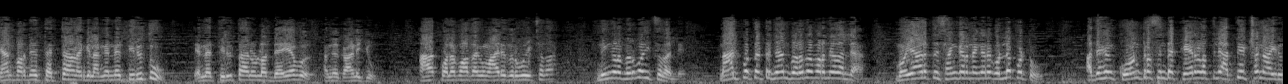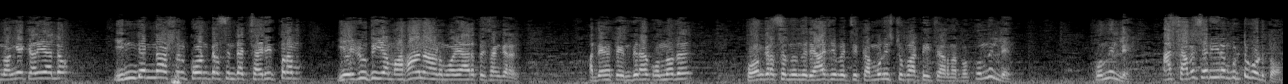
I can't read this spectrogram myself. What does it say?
ഞാൻ പറഞ്ഞത് തെറ്റാണെങ്കിൽ അങ്ങനെ തിരുത്തൂ. എന്നെ തിരുത്താനുള്ള ദയവ് അങ്ങ് കാണിക്കൂ. ആ കൊലപാതകം ആര് നിർവഹിച്ചതാ? നിങ്ങൾ നിർവഹിച്ചതല്ലേ? നാൽപ്പത്തെട്ട് ഞാൻ വെറുതെ പറഞ്ഞതല്ല. മൊയാരത്ത് ശങ്കരൻ എങ്ങനെ കൊല്ലപ്പെട്ടു? അദ്ദേഹം കോൺഗ്രസിന്റെ കേരളത്തിലെ അധ്യക്ഷനായിരുന്നു. അങ്ങേക്കറിയാലോ? ഇന്ത്യൻ നാഷണൽ കോൺഗ്രസിന്റെ ചരിത്രം എഴുതിയ മഹാനാണ് മൊയാരത്ത് ശങ്കരൻ. അദ്ദേഹത്തെ എന്തിനാ കൊന്നത്? കോൺഗ്രസിൽ നിന്ന് രാജിവെച്ച് കമ്മ്യൂണിസ്റ്റ് പാർട്ടി ചേർന്നപ്പോ കൊന്നില്ലേ? കൊന്നില്ലേ? ആ ശവശരീരം വിട്ടുകൊടുത്തോ?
